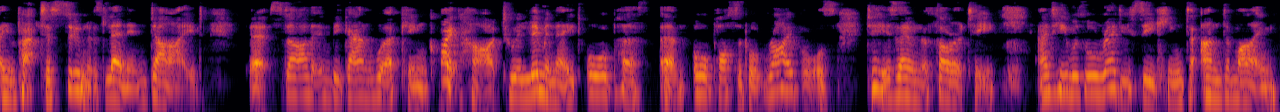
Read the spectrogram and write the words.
in fact, as soon as Lenin died, uh, Stalin began working quite hard to eliminate all, um, all possible rivals to his own authority. And he was already seeking to undermine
